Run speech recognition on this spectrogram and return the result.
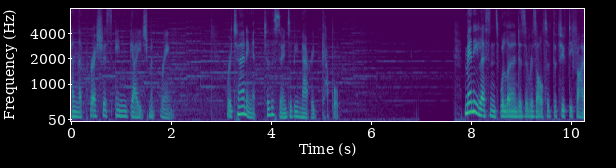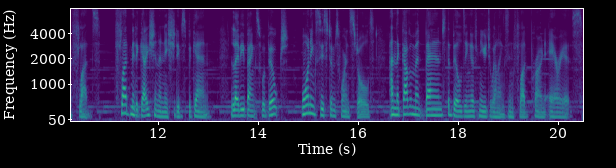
and the precious engagement ring, returning it to the soon to be married couple. Many lessons were learned as a result of the 55 floods. Flood mitigation initiatives began. Levee banks were built, warning systems were installed, and the government banned the building of new dwellings in flood prone areas.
